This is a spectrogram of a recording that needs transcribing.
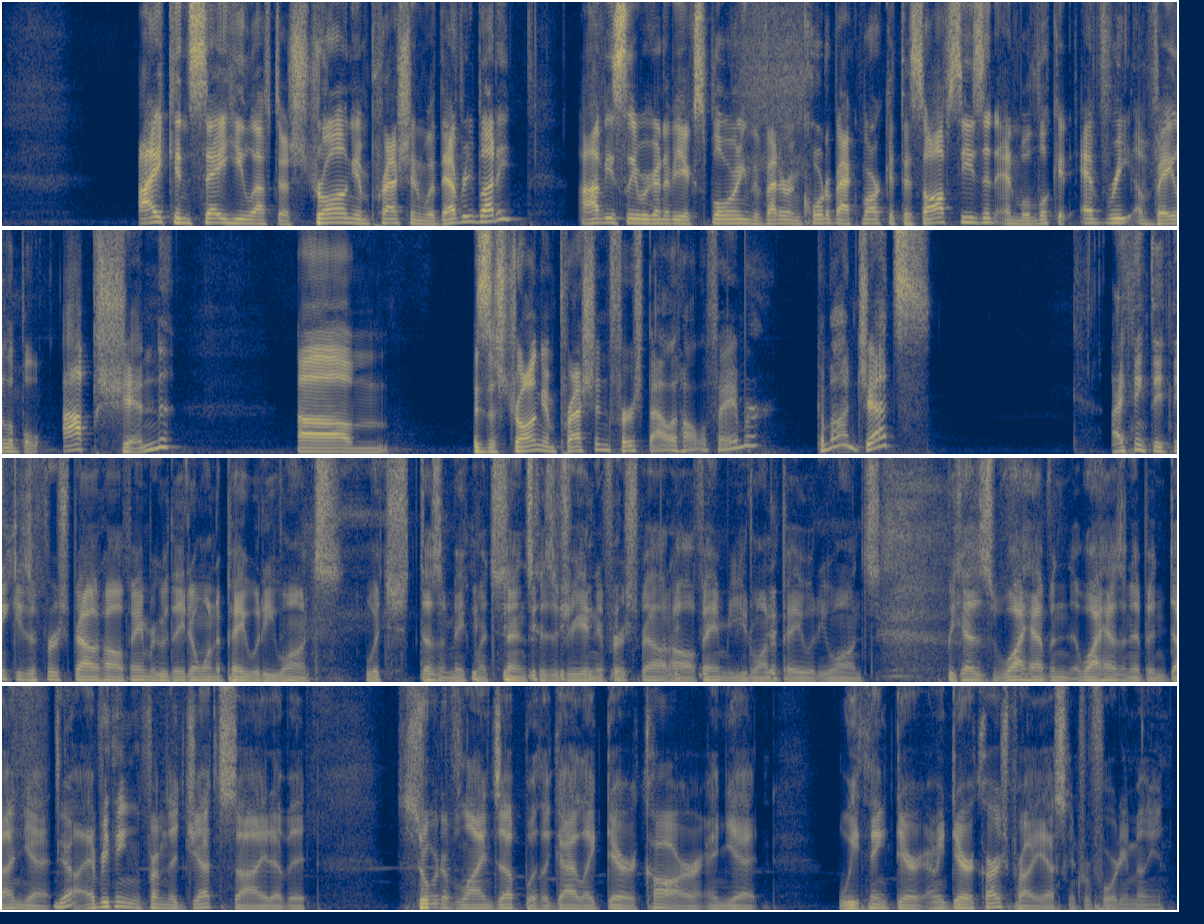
I can say he left a strong impression with everybody. Obviously, we're going to be exploring the veteran quarterback market this offseason, and we'll look at every available option. Um, is a strong impression first ballot Hall of Famer? Come on, Jets. I think they think he's a first ballot Hall of Famer who they don't want to pay what he wants, which doesn't make much sense because if you're getting a first ballot Hall of Famer, you'd want to pay what he wants. Because why haven't why hasn't it been done yet? Yeah. Uh, everything from the Jets side of it sort of lines up with a guy like Derek Carr, and yet we think Derek. I mean, Derek Carr's probably asking for forty million.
